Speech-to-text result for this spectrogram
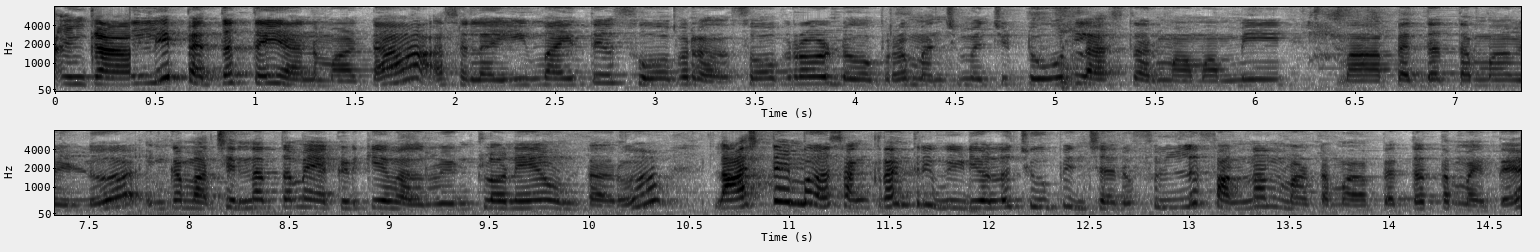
ఇంకా వెళ్ళి పెద్దత్తయ్య అనమాట అసలు ఈమైతే సూపర్ సూపర్ డోపర్. మంచి మంచి టూర్లు వేస్తారు మా మమ్మీ మా పెద్దత్తమ్మ వీళ్ళు. ఇంకా మా చిన్నత్తమ్మ ఎక్కడికి వెళ్ళరు ఇంట్లోనే ఉంటారు. లాస్ట్ టైం సంక్రాంతి వీడియోలో చూపించారు. ఫుల్ ఫన్ అనమాట మా పెద్దత్తమ్మ అయితే.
